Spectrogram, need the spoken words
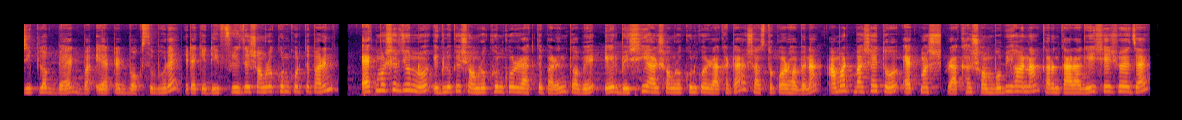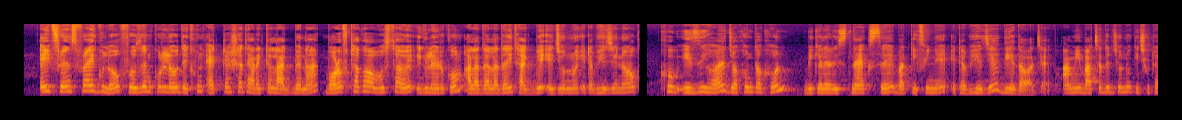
জিপলক ব্যাগ বা এয়ারটাইট বক্সে ভরে এটাকে ডিপ ফ্রিজে সংরক্ষণ করতে পারেন। এক মাসের জন্য এগুলোকে সংরক্ষণ করে রাখতে পারেন, তবে এর বেশি আর সংরক্ষণ করে রাখাটা স্বাস্থ্যকর হবে না। আমার বাসায় তো এক মাস রাখা সম্ভবই হয় না, কারণ তার আগেই শেষ হয়ে যায়। এই ফ্রেঞ্চ ফ্রাইগুলো ফ্রোজেন করলেও দেখুন একটার সাথে আরেকটা লাগবে না। বরফ থাকা অবস্থায় এগুলো এরকম আলাদা আলাদাই থাকবে, এজন্য এটা ভেজে নেওয়া খুব ইজি হয় যখন তখন বিকেলের স্ন্যাক্সে বা টিফিনে এটা ভেজে দিয়ে দেওয়া যায়। আমি বাচ্চাদের জন্য কিছুটা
